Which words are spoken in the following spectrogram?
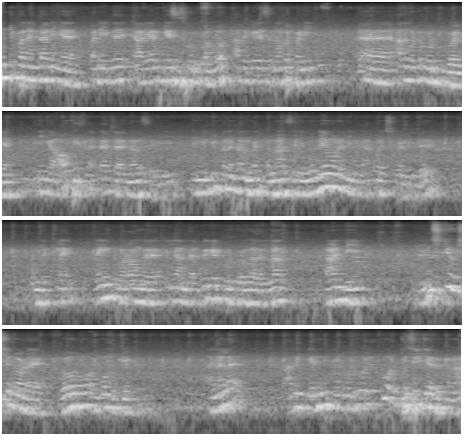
இண்டிபெண்ட்டாக நீங்கள் பண்ணிட்டு யார் யார் கேசஸ் கொடுப்பாங்களோ அந்த கேஸை நம்பர் பண்ணி அதை மட்டும் கொடுத்துட்டு போவீங்க. நீங்கள் ஆஃபீஸில் அட்டாச் ஆகிருந்தாலும் சரி நீங்கள் இண்டிபெண்ட்டாக அந்த மாதிரி பண்ணாலும் சரி ஒரே ஒன்று நீங்கள் ஞாபகம் வச்சுக்க வேண்டியது அந்த கிளை கிளைண்ட் வரவங்க இல்லை அந்த அட்வொகேட் கொடுக்குறவங்க அதெல்லாம் தாண்டி இன்ஸ்டியூஷனோட கௌரவம் ரொம்ப முக்கியம். அதனால் அதுக்கு எந்த ஒருவருக்கும் ஒரு ப்ரொசீஜர் இருக்குன்னா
